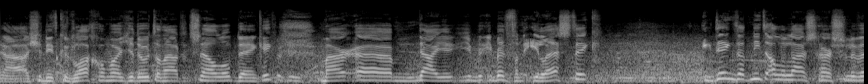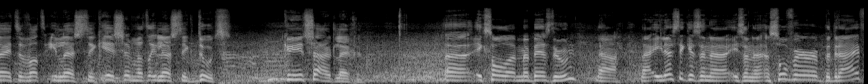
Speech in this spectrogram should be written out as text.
Ja, als je niet kunt lachen om wat je doet, dan houdt het snel op, denk ik. Precies. Maar uh, nou, je, je bent van Elastic. Ik denk dat niet alle luisteraars zullen weten wat Elastic is en wat Elastic doet. Kun je het eens uitleggen? Uh, ik zal uh, mijn best doen. Nou, nou, Elastic is een, uh, is een, een softwarebedrijf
